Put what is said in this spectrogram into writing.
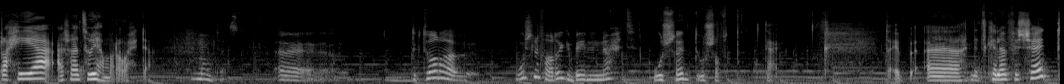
الجراحيه عشان تسويها مرة واحدة. ممتاز. أه دكتورة وش الفرق بين النحت والشد والشفط؟ طيب. طيب آه نتكلم في الشد.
